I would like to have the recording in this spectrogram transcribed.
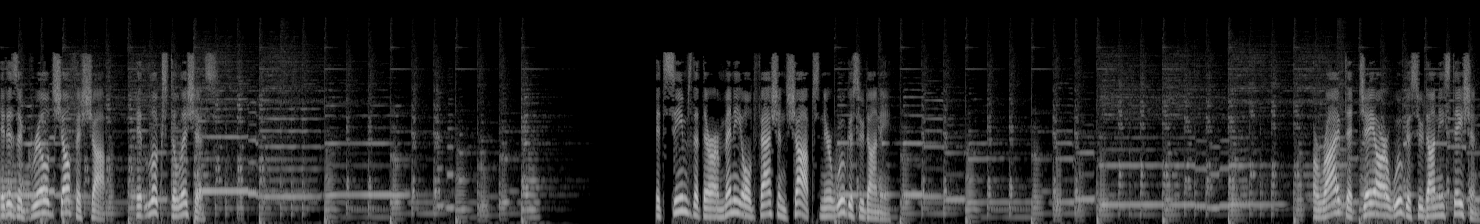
It is a grilled shellfish shop. It looks delicious. It seems that there are many old-fashioned shops near Uguisudani. Arrived at JR Uguisudani Station.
